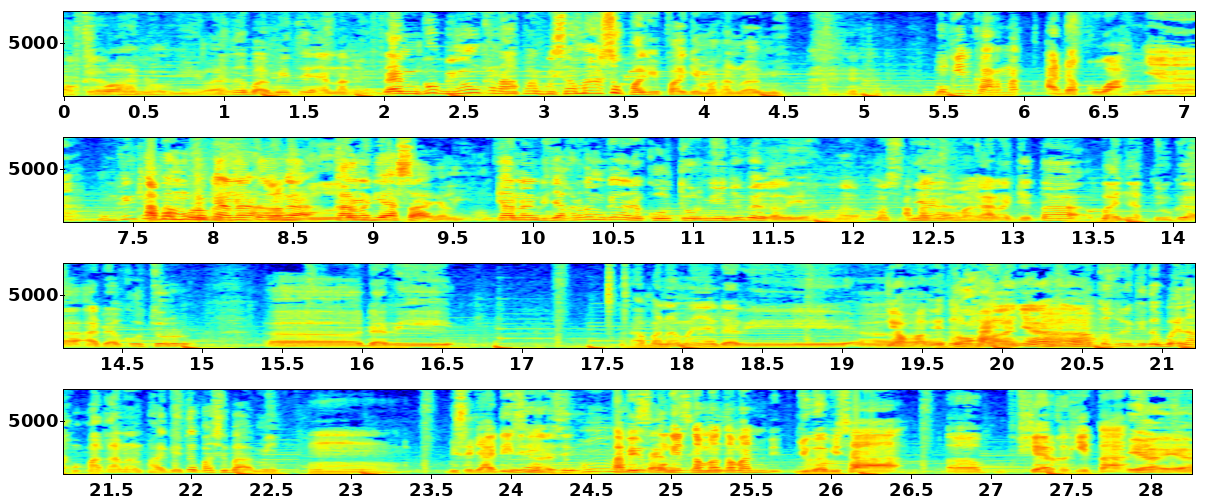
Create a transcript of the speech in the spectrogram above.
Oke. oke. Waduh gila. Itu bakmi itu enaknya. Dan gue bingung kenapa bisa masuk pagi-pagi makan bakmi. Mungkin karena ada kuahnya. Mungkin Apa mungkin karena- kita enggak, karena karena- biasa kali. Karena di Jakarta mungkin ada kulturnya juga kali ya. Mak- Maksudnya karena kita banyak juga ada kultur eh, dari apa namanya dari uh, eh, Ah. terus udah gitu banyak makanan pagi itu pasti bakmi. Hmm, bisa jadi Iya sih. nggak sih? Hmm, Tapi mungkin teman-teman juga bisa uh, share ke kita. Iya iya.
